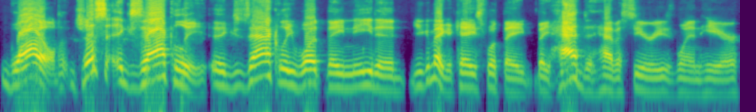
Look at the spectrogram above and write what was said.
Wild, just exactly, exactly what they needed. You can make a case what they they had to have a series win here,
